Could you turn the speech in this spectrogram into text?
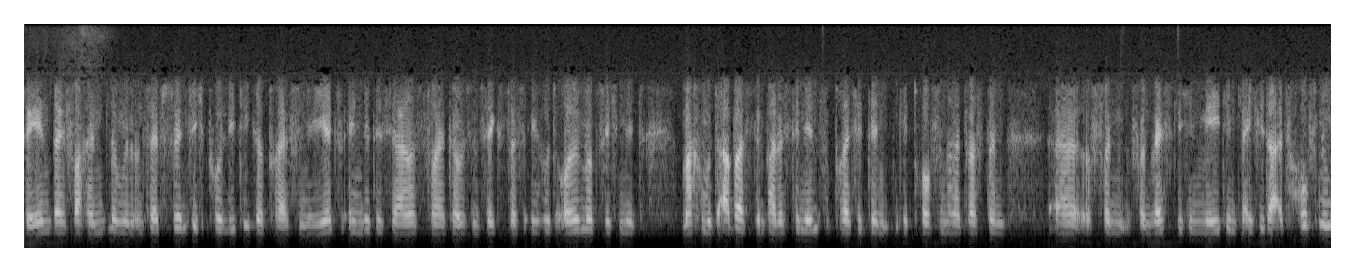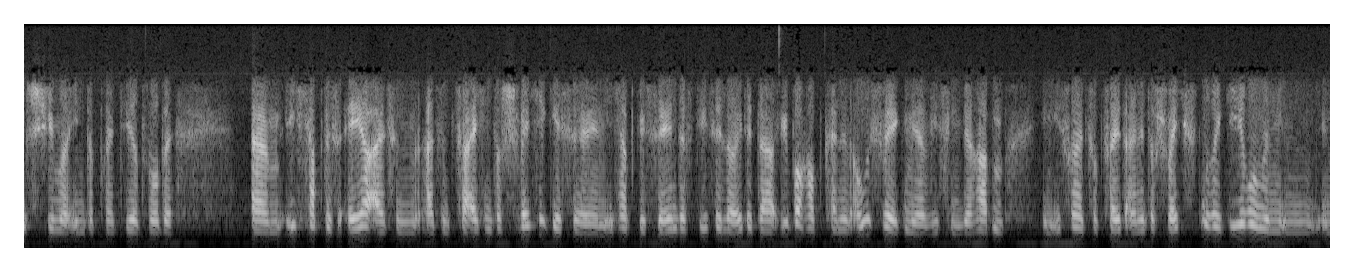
sehen bei Verhandlungen und selbst wenn sich Politiker treffen, wie jetzt Ende des Jahres 2006, dass Ehud Olmert sich mit Mahmoud Abbas, dem Palästinenserpräsidenten, getroffen hat, was dann äh, von, von westlichen Medien gleich wieder als Hoffnungsschimmer interpretiert wurde. Ähm, ich habe das eher als ein, als ein Zeichen der Schwäche gesehen. Ich habe gesehen, dass diese Leute da überhaupt keinen Ausweg mehr wissen. Wir haben in Israel zurzeit eine der schwächsten Regierungen in, in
